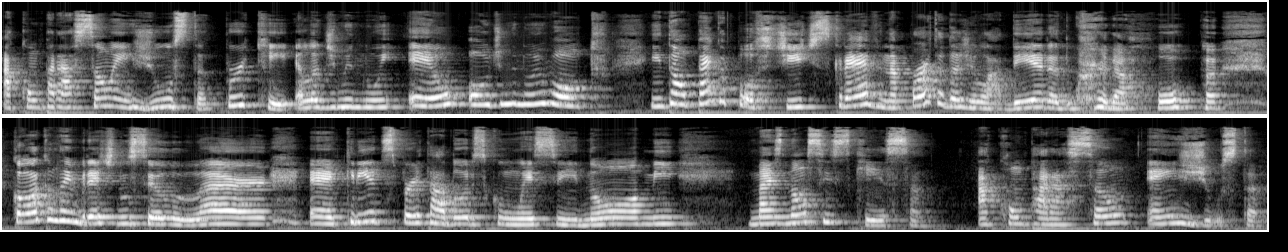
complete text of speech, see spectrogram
A comparação é injusta porque ela diminui eu ou diminui o outro. Então, pega post-it, escreve na porta da geladeira, do guarda-roupa, coloca um lembrete no celular, é, cria despertadores com esse nome, mas não se esqueça, a comparação é injusta.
